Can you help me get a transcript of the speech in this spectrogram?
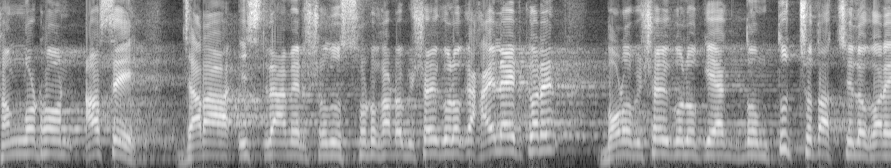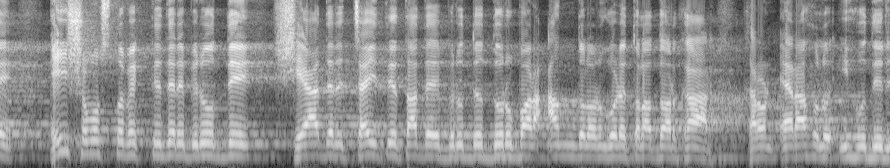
সংগঠন আছে যারা ইসলামের শুধু ছোটোখাটো বিষয়গুলোকে হাইলাইট করে বড় বিষয়গুলোকে একদম তুচ্ছ তাচ্ছিল্য করে, এই সমস্ত ব্যক্তিদের বিরুদ্ধে, শেয়াদের চাইতে তাদের বিরুদ্ধে দুর্বার আন্দোলন গড়ে তোলা দরকার, কারণ এরা হলো ইহুদির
